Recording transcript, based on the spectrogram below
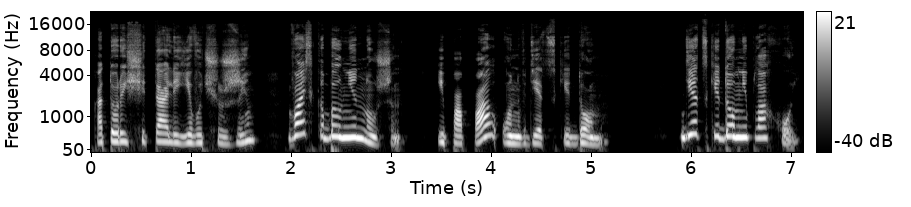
которые считали его чужим, Васька был не нужен, и попал он в детский дом. Детский дом неплохой,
